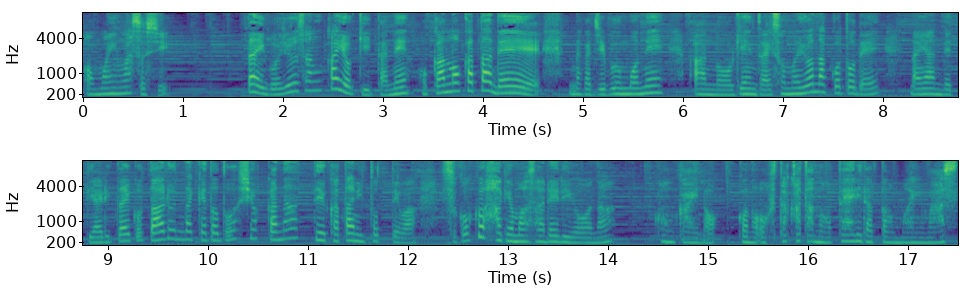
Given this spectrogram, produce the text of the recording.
思いますし第53回を聞いたね他の方でなんか自分もねあの現在そのようなことで悩んでってやりたいことあるんだけどどうしようかなっていう方にとってはすごく励まされるような今回のこのお二方のお便りだと思います。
